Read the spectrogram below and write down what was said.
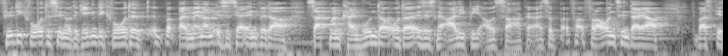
für die Quote sind oder gegen die Quote. Bei Männern ist es ja entweder, sagt man kein Wunder, oder es ist eine Alibi-Aussage. Also Frauen sind da ja, was, die,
